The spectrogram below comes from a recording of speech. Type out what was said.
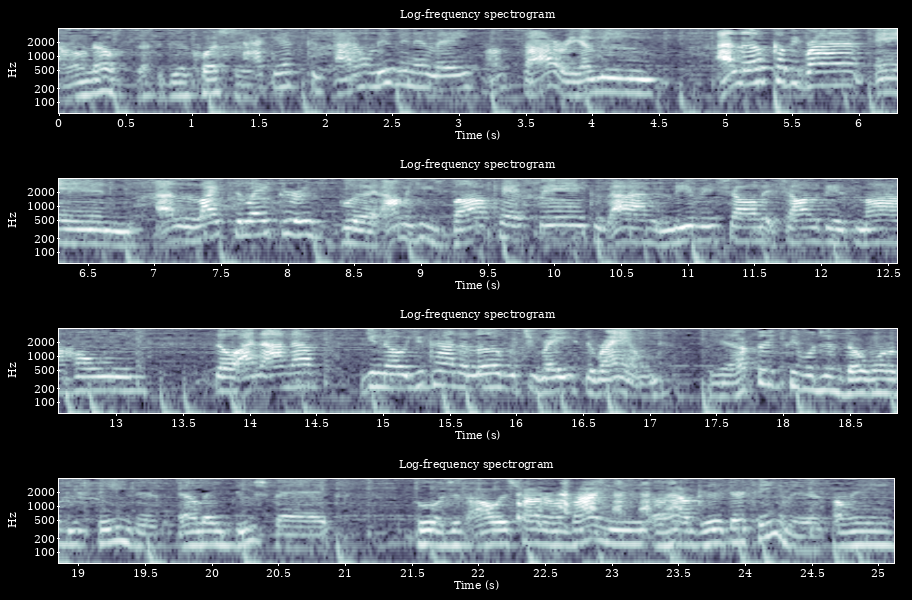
I don't know. That's a good question. I guess because I don't live in LA. I'm sorry. I mean, I love Kobe Bryant and I like the Lakers, but I'm a huge Bobcats fan because I live in Charlotte. Charlotte is my home. So I, I, I you know, you kind of love what you raised around. Yeah, I think people just don't want to be seen as LA douchebags who are just always trying to remind you of how good their team is. I mean,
